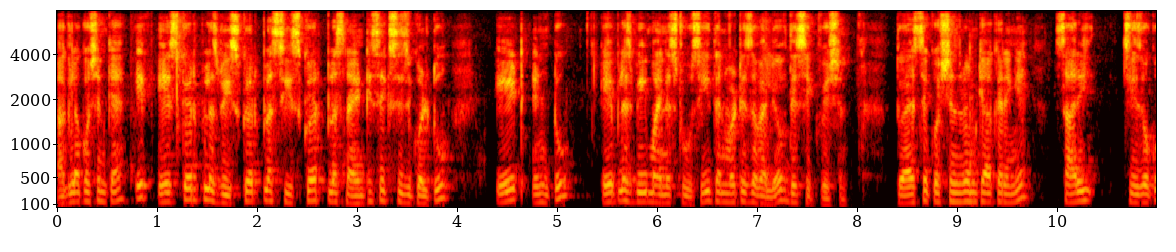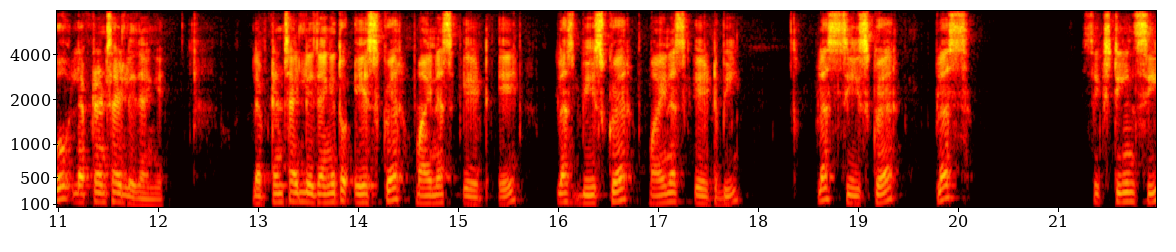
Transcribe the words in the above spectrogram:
अगला क्वेश्चन क्या है? If A square plus B square plus C square plus ninety six is equal to eight into A plus B minus two C then what is the value of this equation तो ऐसे क्वेश्चन में हम क्या करेंगे? सारी चीज़ों को लेफ़्ट हैंड साइड ले जाएँगे। लेफ़्ट हैंड साइड ले जाएँगे तो A square minus eight A plus B square minus eight B plus C square plus sixteen C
